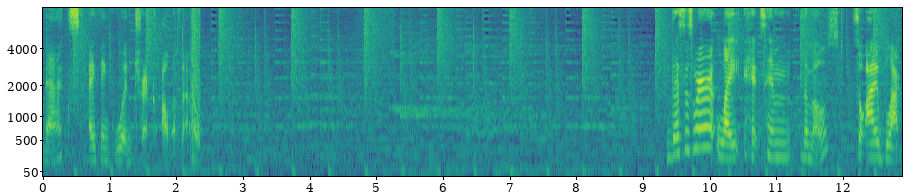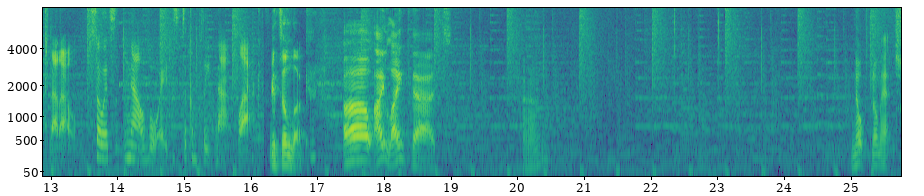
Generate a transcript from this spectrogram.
next, I think would trick all of them. This is where light hits him the most. So I blacked that out. So it's now void. It's a complete matte black. It's a look. Oh, I like that. Uh, nope, no match.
